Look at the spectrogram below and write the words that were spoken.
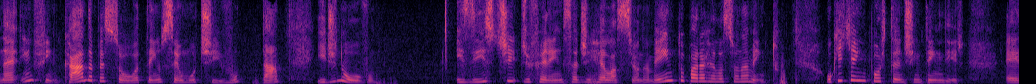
né? Enfim, cada pessoa tem o seu motivo, tá? E de novo, existe diferença de relacionamento para relacionamento. O que, que é importante entender? É,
